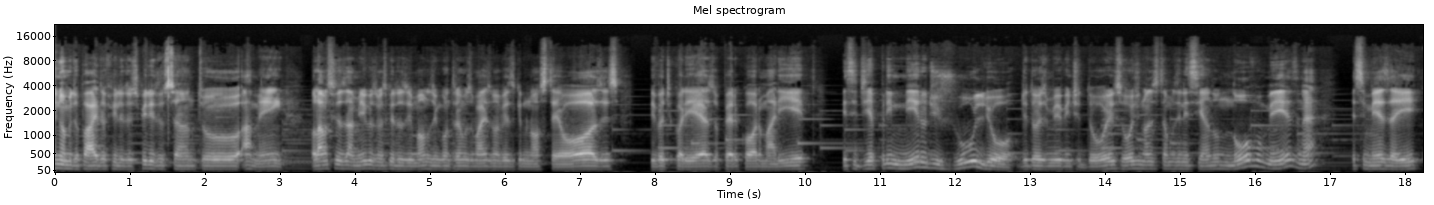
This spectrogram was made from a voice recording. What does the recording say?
Em nome do Pai, do Filho e do Espírito Santo. Amém. Olá, meus queridos amigos, meus queridos irmãos, nos encontramos mais uma vez aqui no nosso Teoses, Viva de Coriés, o Percor Maria. Esse dia 1 de julho de 2022, hoje nós estamos iniciando um novo mês, né? Esse mês aí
